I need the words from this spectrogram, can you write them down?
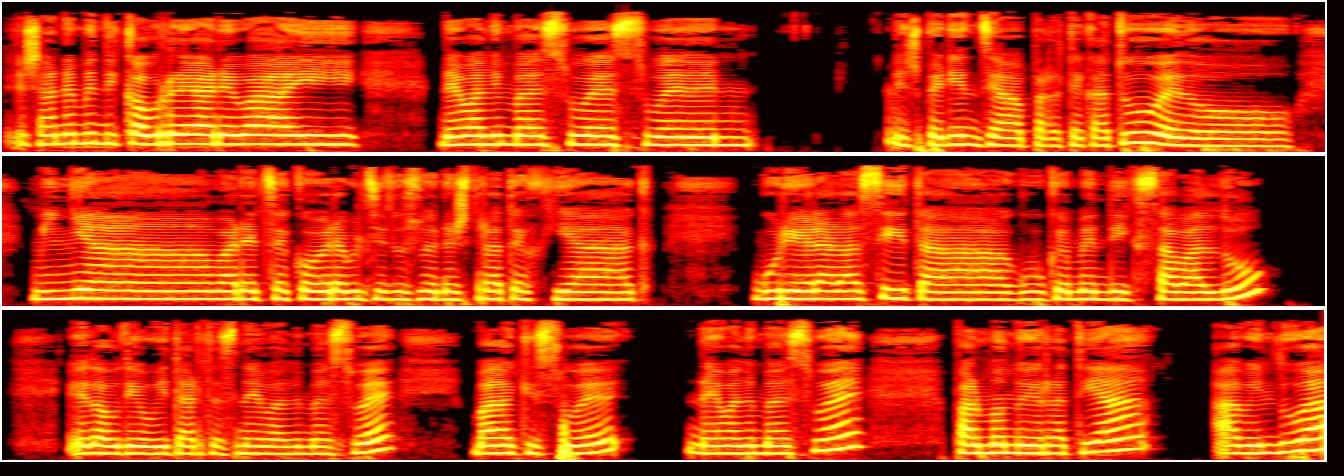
esan hemendik aurreare bai, ne baldin badezue zuen esperientzia partekatu edo mina baretzeko erabiltzitu zuen estrategiak guri helarazi eta guk hemendik zabaldu edo audio bitartez nahi baldin badezue, badakizue, nahi baldin badezue, palmondo irratia, abildua,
